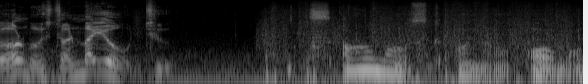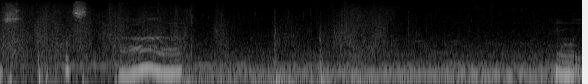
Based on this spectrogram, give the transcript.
Almost on my own, too. it's almost. Oh no, almost. What's that? Anyway.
